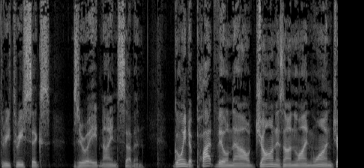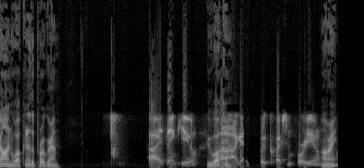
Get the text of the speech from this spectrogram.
336 0897. Going to Platteville now. John is on line one. John, welcome to the program. Hi, thank you. You're welcome. Uh, I got a quick question for you. All right.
